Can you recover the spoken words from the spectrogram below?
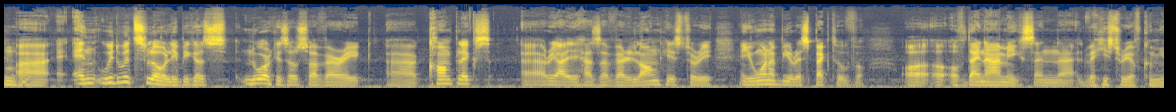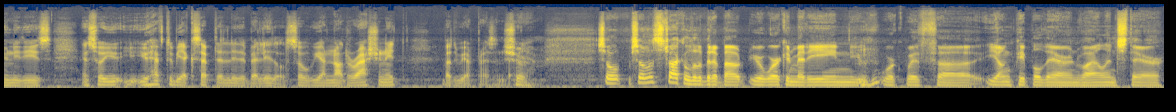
Mhm. Uh, and we do it slowly because Newark is also a very uh, complex uh, reality, has a very long history, and you want to be respectful of, of dynamics and uh, the history of communities. And so you, you have to be accepted little by little. So we are not rushing it, but we are present. Sure. yeah. So, so let's talk a little bit about your work in Medellin. You've Mhm. worked with uh, young people there and violence there,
